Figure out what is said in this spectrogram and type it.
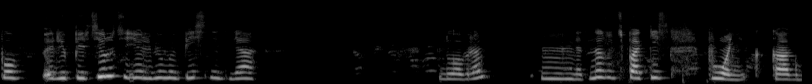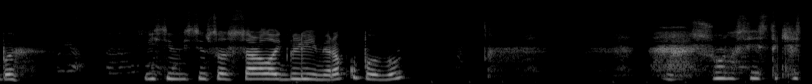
Порепетируйте ее любимые песни для... Добре. М, Нет, ну тут типа якийсь поник, как бы. 8800 Starlight Glimmer. Обкупив. Что у нас есть такие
